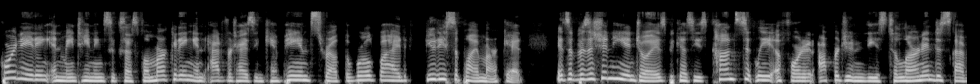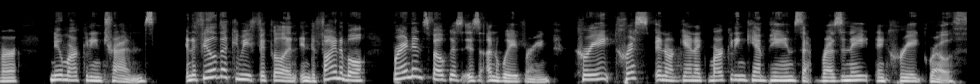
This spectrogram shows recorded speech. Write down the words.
coordinating, and maintaining successful marketing and advertising campaigns throughout the worldwide beauty supply market. It's a position he enjoys because he's constantly afforded opportunities to learn and discover new marketing trends. In a field that can be fickle and indefinable, Brandon's focus is unwavering. Create crisp and organic marketing campaigns that resonate and create growth.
